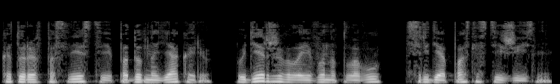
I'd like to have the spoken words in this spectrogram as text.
которое впоследствии, подобно якорю, удерживало его на плаву среди опасностей жизни.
